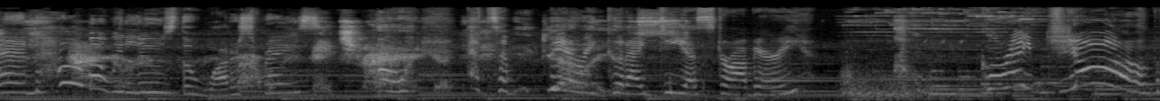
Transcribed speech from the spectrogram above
And how about we lose the water sprays? Oh, that's a very good idea, Strawberry. Great job!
